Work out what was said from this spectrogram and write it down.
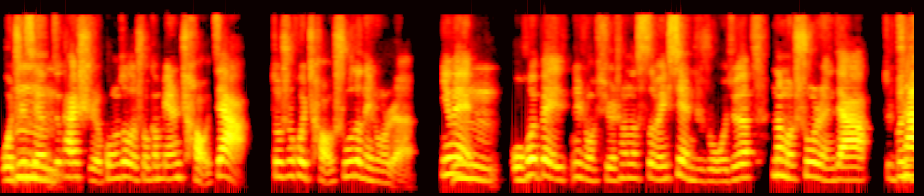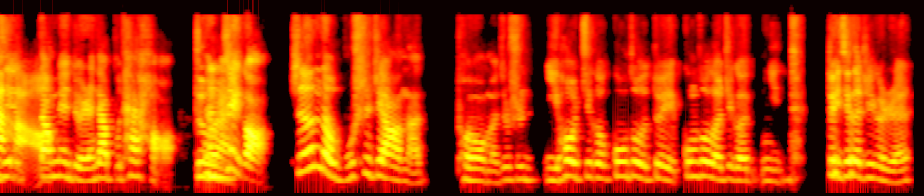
我之前最开始工作的时候跟别人吵架都是会吵输的那种人，因为我会被那种学生的思维限制住。我觉得那么说人家就不太好当面怼人家不太好。但这个真的不是这样的。朋友们，就是以后这个工作的对工作的这个你 对接的这个人，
